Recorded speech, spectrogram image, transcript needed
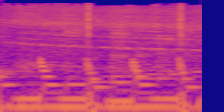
Música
